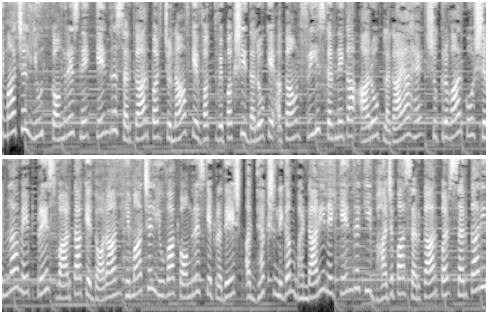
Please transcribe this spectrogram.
हिमाचल यूथ कांग्रेस ने केंद्र सरकार पर चुनाव के वक्त विपक्षी दलों के अकाउंट फ्रीज करने का आरोप लगाया है। शुक्रवार को शिमला में प्रेस वार्ता के दौरान हिमाचल युवा कांग्रेस के प्रदेश अध्यक्ष निगम भंडारी ने केंद्र की भाजपा सरकार पर सरकारी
